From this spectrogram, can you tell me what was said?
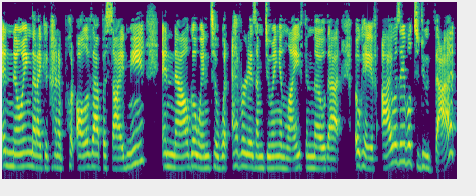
and knowing that I could kind of put all of that beside me and now go into whatever it is I'm doing in life and know that okay, if I was able to do that,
